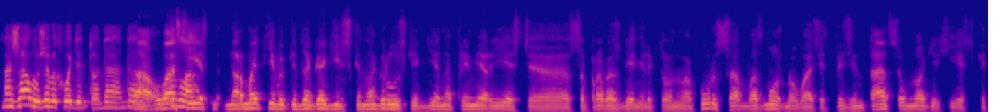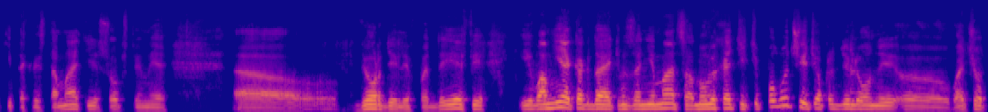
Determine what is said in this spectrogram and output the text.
нажал, уже выходит то, да, да. Да, у вас согласна. есть нормативы педагогической нагрузки, где, например, есть э, сопровождение электронного курса, возможно, у вас есть презентация, у многих есть какие-то хрестоматии собственные, в Word или в PDF, и вам некогда этим заниматься, но вы хотите получить определенный отчет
